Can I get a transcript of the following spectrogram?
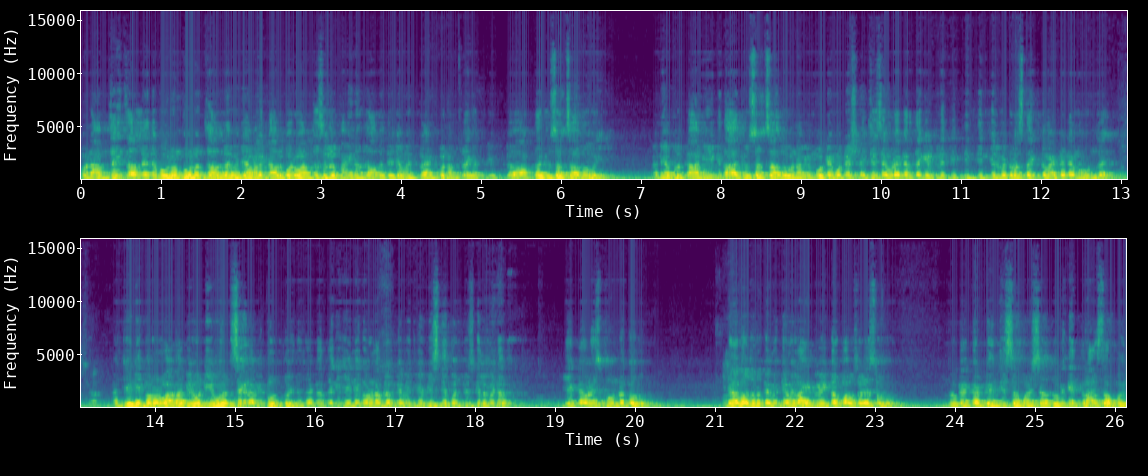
पण आमचंही चाललंय ते बोलून बोलून चाललंय. म्हणजे आम्हाला काल परवा आमचं सगळं फायनल झालं त्याच्यामुळे प्लॅन पण आमचा एक आठ दहा दिवसात चालू होईल. आणि आपलं काम एक दहा दिवसात चालू होऊन आम्ही मोठे मोठे स्ट्रेचेस एवढ्या करता घेतले की तीन तीन किलोमीटर रस्ता एकदम ॲट अ टाइम होऊन जाईल. आणि जेणेकरून वाडा होऊन वन साईड आम्ही खोदतोय त्याच्याकरता की जेणेकरून आपल्याला कमीत कमी वीस ते पंचवीस किलोमीटर एका वेळेस पूर्ण करू त्या बाजूने कमीत कमी लाइट व्हेकल पावसाळ्यात सोडू जो काही खड्ड्यांची समस्या जो काही त्रास आपण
